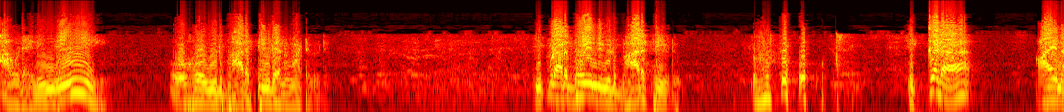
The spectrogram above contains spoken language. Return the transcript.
ఆవిడనింది. ఓహో వీడు భారతీయుడు అనమాట వీడు. ఇప్పుడు అర్థమైంది వీడు భారతీయుడు. ఇక్కడ ఆయన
